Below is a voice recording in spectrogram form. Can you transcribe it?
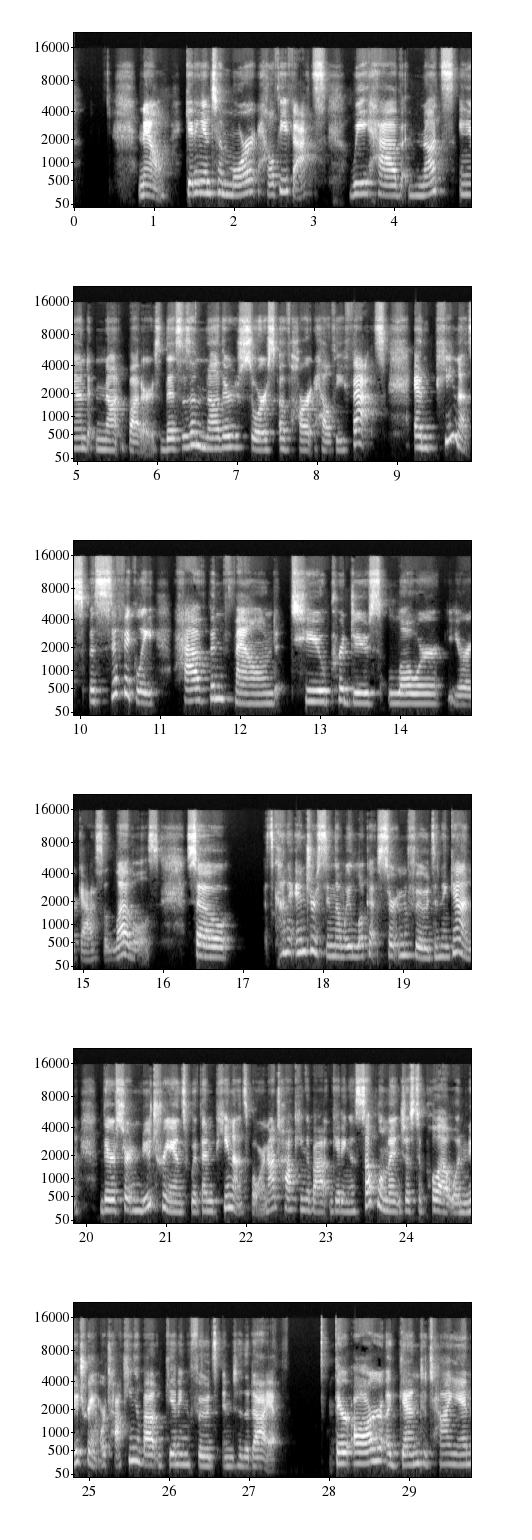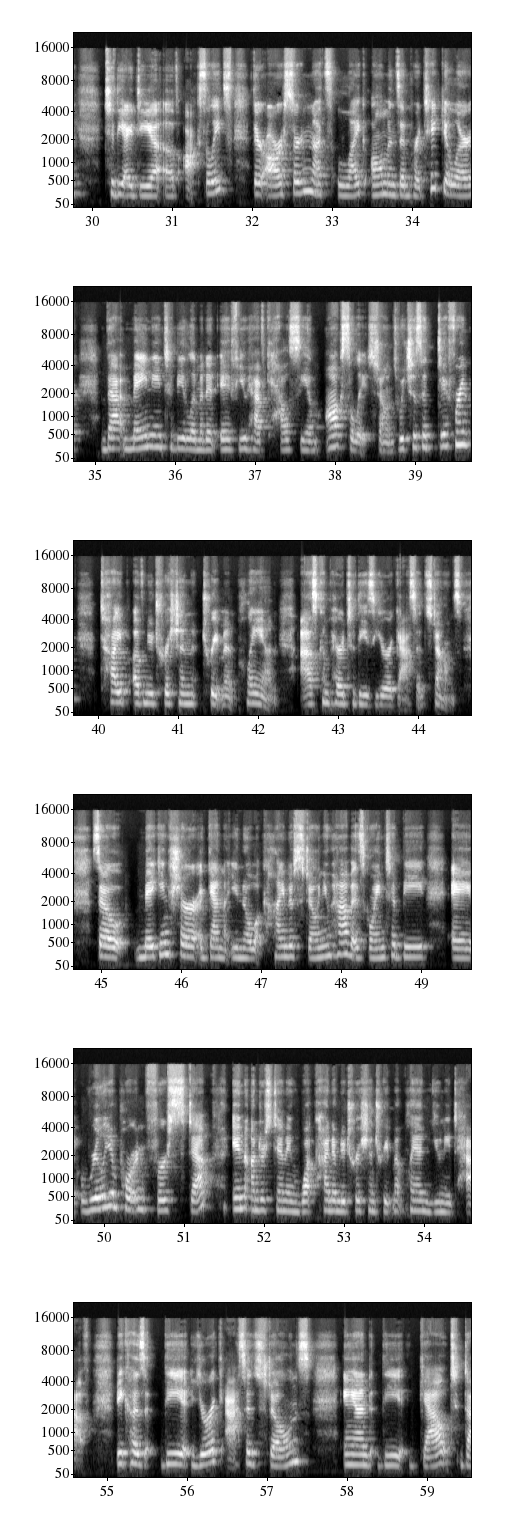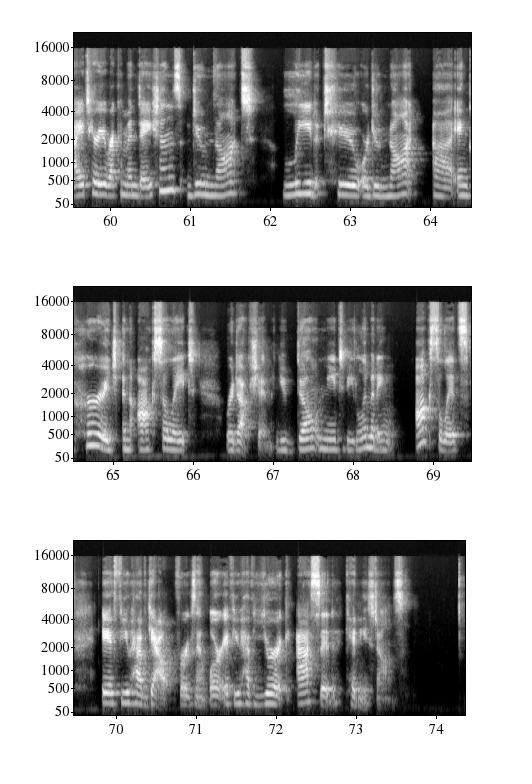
Now, getting into more healthy fats, we have nuts and nut butters. This is another source of heart healthy fats. And peanuts specifically have been found to produce lower uric acid levels. So, it's kind of interesting that we look at certain foods and again there are certain nutrients within peanuts but we're not talking about getting a supplement just to pull out one nutrient. We're talking about getting foods into the diet there are, again, to tie in to the idea of oxalates, there are certain nuts, like almonds in particular, that may need to be limited if you have calcium oxalate stones, which is a different type of nutrition treatment plan as compared to these uric acid stones. So, making sure, again, that you know what kind of stone you have is going to be a really important first step in understanding what kind of nutrition treatment plan you need to have. Because the uric acid stones, and the gout dietary recommendations do not lead to or do not uh, encourage an oxalate reduction. You don't need to be limiting oxalates if you have gout, for example, or if you have uric acid kidney stones.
